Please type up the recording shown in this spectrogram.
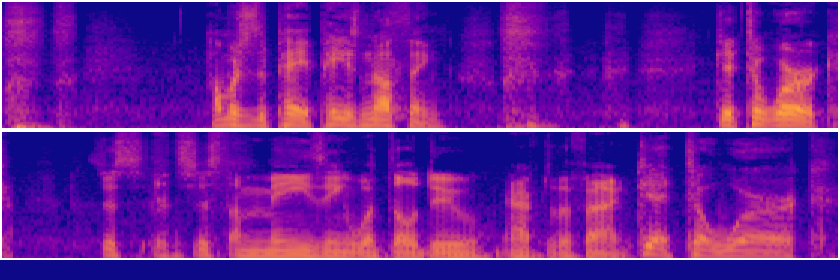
how much does it pay? It pays nothing. Get to work. It's just it's just amazing what they'll do after the fact. Get to work.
